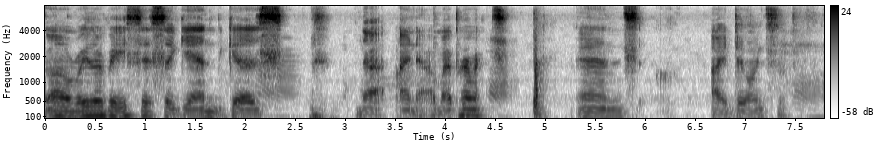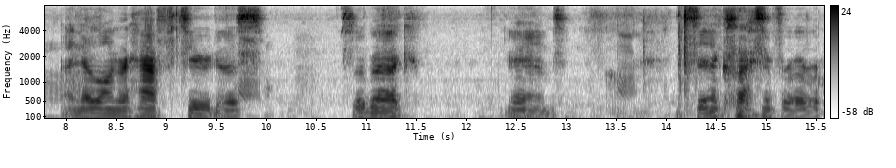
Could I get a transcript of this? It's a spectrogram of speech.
On a regular basis again, because... nah, I know my permits. And... I don't I no longer have to do this. So back and sit in a classroom forever.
